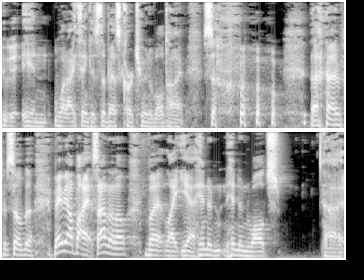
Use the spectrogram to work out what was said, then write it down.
in what I think is the best cartoon of all time. So, so maybe I'm biased. I don't know, but like yeah, Hynden Hynden Walch Uh,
